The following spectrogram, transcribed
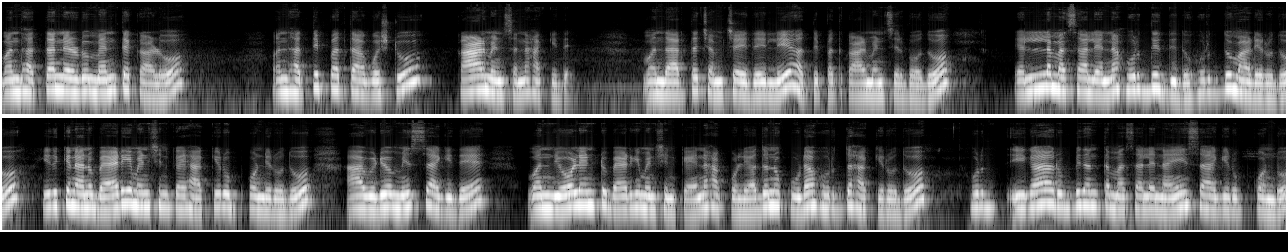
ಒಂದು ಹತ್ತನ್ನೆರಡು ಮೆಂತೆ ಕಾಳು, ಒಂದು ಹತ್ತಿಪ್ಪತ್ತಾಗುವಷ್ಟು ಕಾಳು ಮೆಣಸನ್ನು ಹಾಕಿದೆ. ಒಂದು ಅರ್ಧ ಚಮಚ ಇದೆ ಇಲ್ಲಿ, ಹತ್ತಿಪ್ಪತ್ತು ಕಾಳು ಮೆಣಸು ಇರ್ಬೋದು. ಎಲ್ಲ ಮಸಾಲೆಯನ್ನು ಹುರಿದಿದ್ದು ಹುರಿದು ಮಾಡಿರೋದು. ಇದಕ್ಕೆ ನಾನು ಬ್ಯಾಡಿಗೆ ಮೆಣಸಿನ್ಕಾಯಿ ಹಾಕಿ ರುಬ್ಕೊಂಡಿರೋದು. ಆ ವಿಡಿಯೋ ಮಿಸ್ ಆಗಿದೆ. ಒಂದು ಏಳೆಂಟು ಬ್ಯಾಡಿಗೆ ಮೆಣಸಿನ್ಕಾಯನ್ನು ಹಾಕ್ಕೊಳ್ಳಿ ಅದನ್ನು ಕೂಡ ಹುರಿದು ಹಾಕಿರೋದು. ಹುರಿದು, ಈಗ ರುಬ್ಬಿದಂಥ ಮಸಾಲೆ ನೈಸಾಗಿ ರುಬ್ಕೊಂಡು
